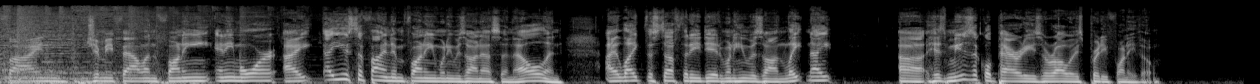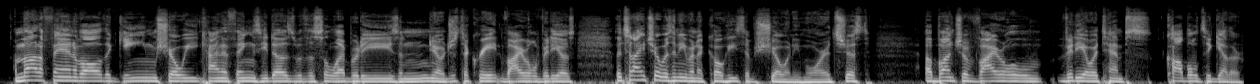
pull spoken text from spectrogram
Find Jimmy Fallon funny anymore. I, I used to find him funny when he was on SNL, and I like the stuff that he did when he was on Late Night. Uh, his musical parodies are always pretty funny, though. I'm not a fan of all the game showy kind of things he does with the celebrities and, you know, just to create viral videos. The Tonight Show isn't even a cohesive show anymore. It's just a bunch of viral video attempts cobbled together.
